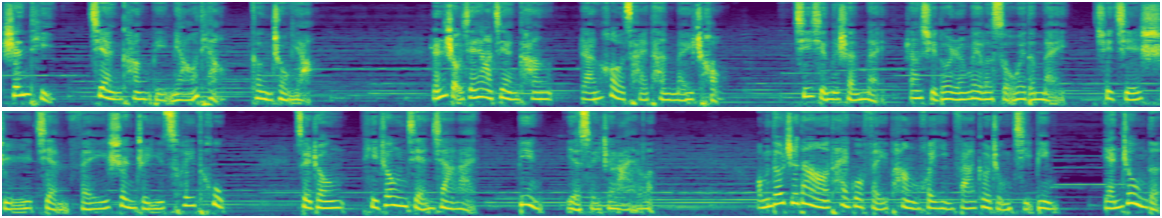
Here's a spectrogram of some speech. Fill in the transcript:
身体健康比苗条更重要。人首先要健康，然后才谈美丑。畸形的审美让许多人为了所谓的美去节食、减肥，甚至于催吐，最终体重减下来，病也随之来了。我们都知道，太过肥胖会引发各种疾病，严重的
